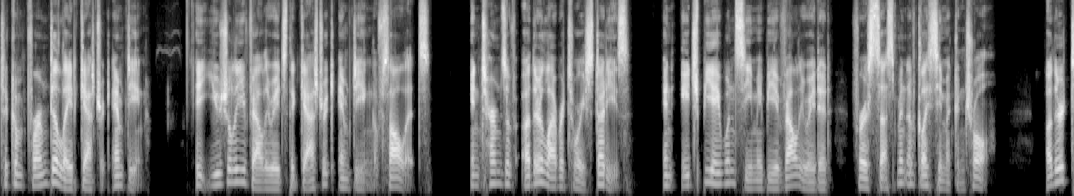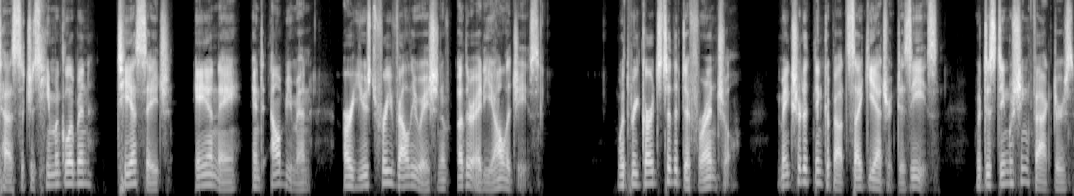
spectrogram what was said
to confirm delayed gastric emptying. It usually evaluates the gastric emptying of solids. In terms of other laboratory studies, an HbA1c may be evaluated for assessment of glycemic control. Other tests such as hemoglobin, TSH, ANA, and albumin are used for evaluation of other etiologies. With regards to the differential, make sure to think about psychiatric disease, with distinguishing factors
